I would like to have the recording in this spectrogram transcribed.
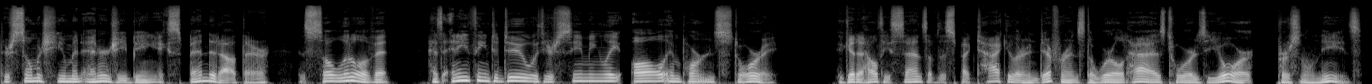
There's so much human energy being expended out there, and so little of it has anything to do with your seemingly all important story. You get a healthy sense of the spectacular indifference the world has towards your personal needs.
